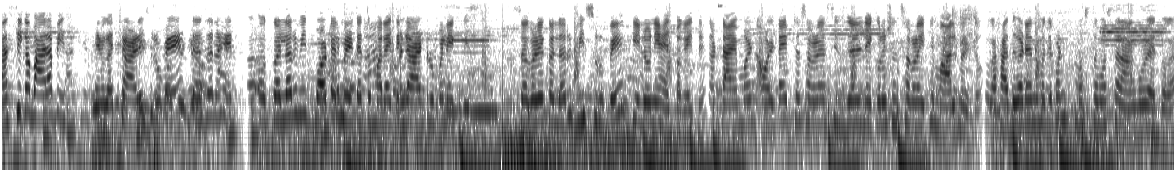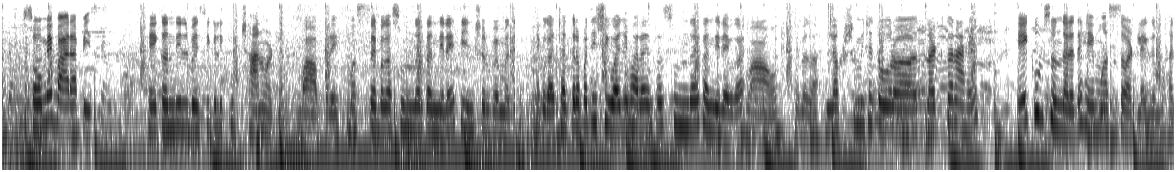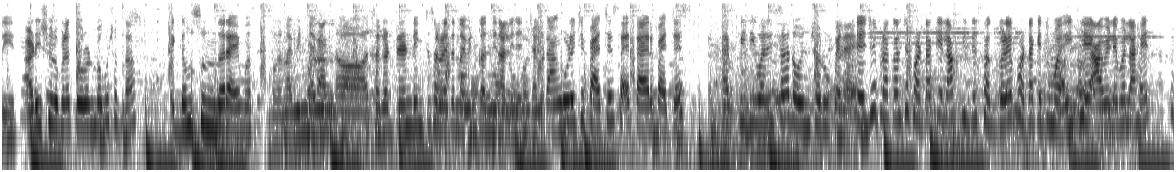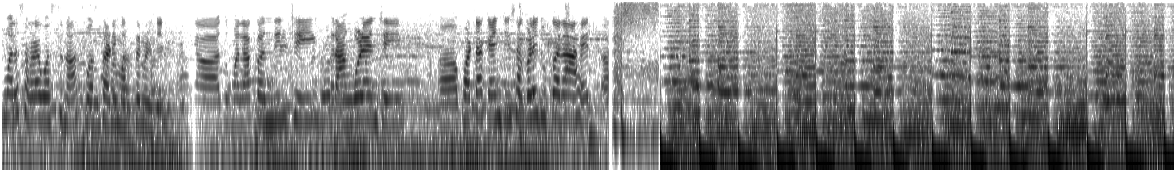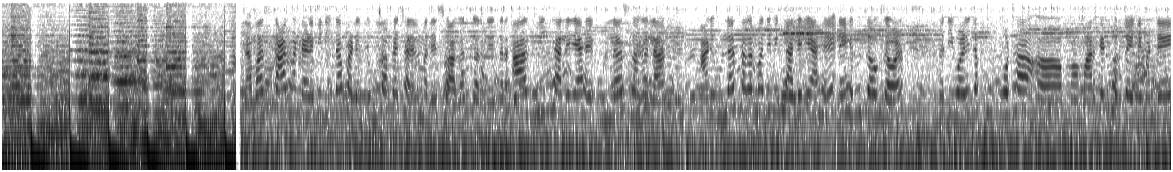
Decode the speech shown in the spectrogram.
अस्सी का बारा पीस. हे बघा चाळीस रुपये डझन आहेत. कलर विथ बॉटल मिळतात तुम्हाला इथे. म्हणजे आठ रुपये एक पीस. सगळे कलर वीस रुपये किलोनी आहेत बघा इथे. डायमंड ऑल टाईपच्या सगळ्या सीजनल डेकोरेशन सगळं इथे माल मिळतो. बघा हातगाड्यांमध्ये पण मस्त मस्त रांगोळी आहेत बघा. सोमे बारा पीस. हे कंदील बेसिकली खूप छान वाटलं. बापरे मस्त आहे बघा सुंदर कंदील आहे तीनशे रुपयामध्ये. हे बघा छत्रपती शिवाजी महाराजांचं सुंदर कंदील आहे बघा. वाव हे बघा लक्ष्मीचे तोर लटकन आहेत. हे खूप सुंदर आहे. हे मस्त वाटलं एकदम भारी आहे. अडीचशे रुपयाला तोरण बघू शकता. एकदम सुंदर आहे मस्त. बघा नवीन नवीन सगळं ट्रेंडिंगचे सगळे तर नवीन कंदील आले त्यांच्याकडे. रांगोळीचे पॅचेस आहेत टायर पॅचेस हॅपी दिवाळीचा दोनशे रुपयाला आहे. ते जे प्रकारचे फटाके लागतील ते सगळे फटाके तुम्हाला इथे अवेलेबल आहेत. तुम्हाला सगळ्या वस्तू ना स्वस्त आणि मस्त मिळतील. तुम्हाला कंदीलची रांगोळ्यांची फटाक्यांची सगळी दुकानं आहेत. नमस्कार मंडळी मी नीता पाटील तुमचं आपल्या चॅनलमध्ये स्वागत करते. तर आज मी इथे आलेली आहे उल्हासनगरला आणि उल्हासनगरमध्ये मी इथे आलेली आहे नेहरू चौकजवळ तर दिवाळीचा खूप मोठा मार्केट भरतो इथे. म्हणजे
